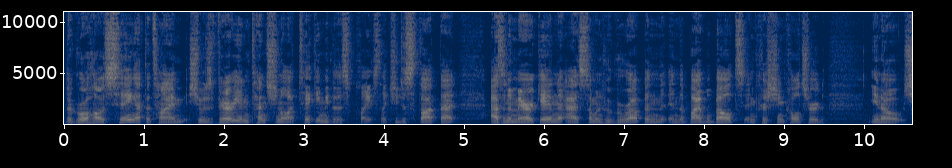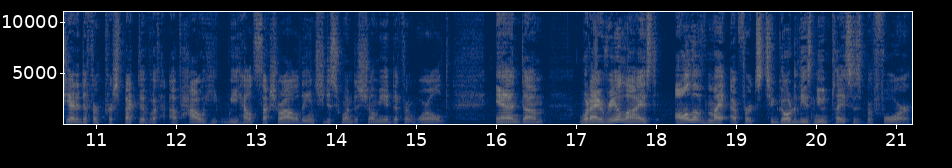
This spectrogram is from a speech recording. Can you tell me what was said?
the girl I was seeing at the time, she was very intentional at taking me to this place. Like she just thought that as an American, as someone who grew up in the, in the Bible Belt and Christian cultured, you know, she had a different perspective of, of how he, we held sexuality, and she just wanted to show me a different world. And um, what I realized, all of my efforts to go to these nude places before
